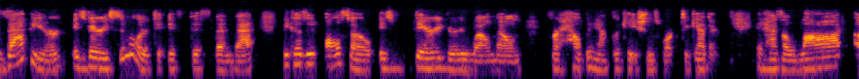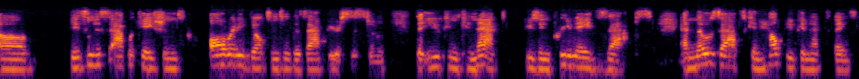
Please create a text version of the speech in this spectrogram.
Zapier is very similar to if this then that because it also is very very well known for helping applications work together. It has a lot of business applications already built into the Zapier system that you can connect using pre-made zaps. And those zaps can help you connect things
